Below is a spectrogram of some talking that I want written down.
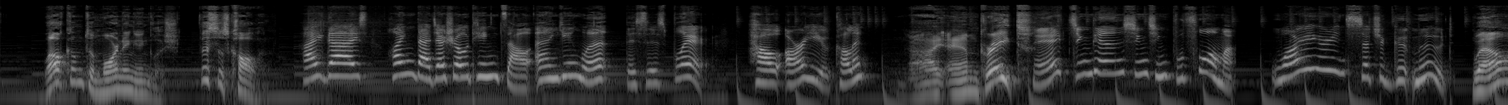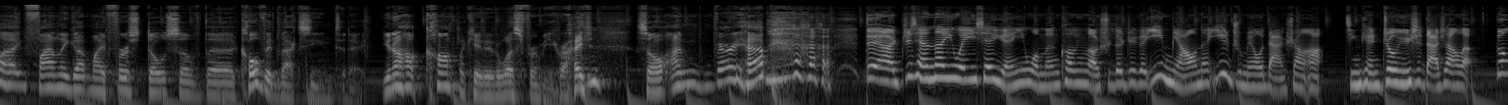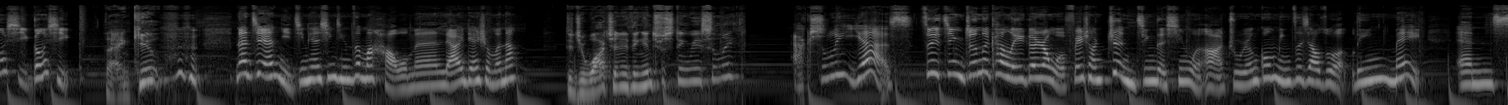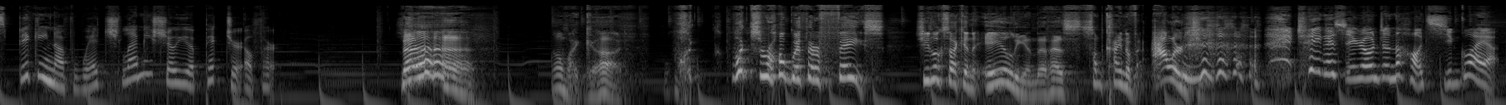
Welcome to Morning English. This is Colin. Hi guys，欢迎大家收听早安英文。This is Blair. How are you, Colin? I am great. 哎，今天心情不错嘛。 Why are you in such a good mood? Well, I finally got my first dose of the COVID vaccine today. You know how complicated it was for me, right? so I'm very happy. 对啊，之前呢，因为一些原因，我们 Colin 老师的这个疫苗呢，一直没有打上啊。今天终于是打上了，恭喜恭喜！ Thank you. 那既然你今天心情这么好，我们聊一点什么呢 Did you watch anything interesting recently? Actually, yes. 最近真的看了一个让我非常震惊的新闻啊！主人公名字叫做 Lyn May。And speaking of which, let me show you a picture of her. Ah! Oh my god. What what's wrong with her face? She looks like an alien that has some kind of allergy. 这个形容真的好奇怪呀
